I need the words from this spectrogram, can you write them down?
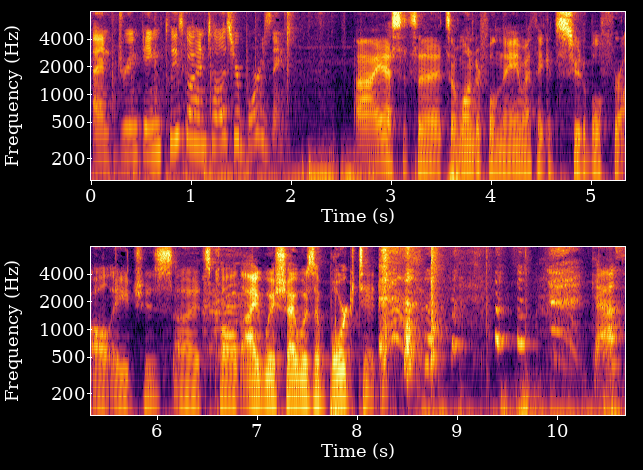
and drinking, please go ahead and tell us your Borg's name. Uh, yes, it's a it's a wonderful name. I think it's suitable for all ages. Uh, it's called "I Wish I Was a Borgtid." Cass.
